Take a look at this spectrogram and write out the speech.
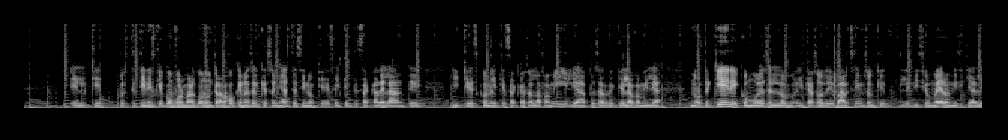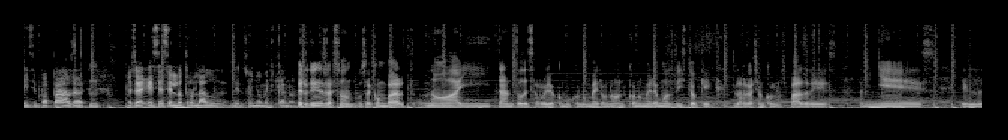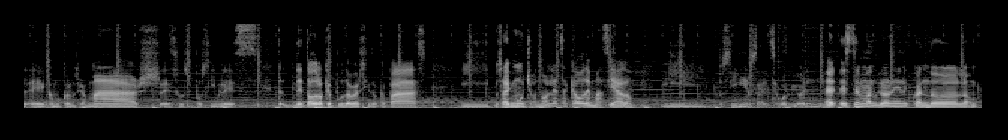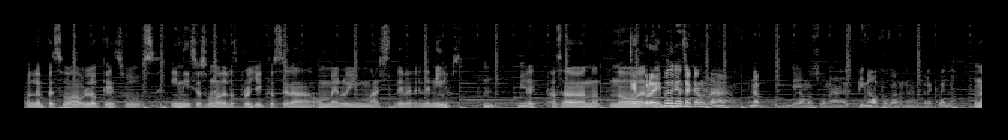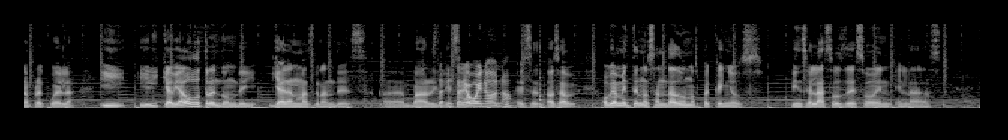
el que pues te tienes que conformar con un trabajo que no es el que soñaste, sino que es el que te saca adelante y que es con el que sacas a la familia, a pesar de que la familia no te quiere, como es el, el caso de Bart Simpson, que le dice Homero, ni siquiera le dice papá, o sea, Ujú. o sea ese es el otro lado del sueño americano. ¿no? Pero tienes razón, o sea, con Bart no hay tanto desarrollo como con Homero, ¿no? Con Homero hemos visto que la relación con los padres, la niñez, el, eh, cómo conoció a Marsh, eh, sus posibles, de todo lo que pudo haber sido capaz. Y pues hay mucho, ¿no? Le han sacado demasiado. Y pues sí, o sea, se volvió el... Eh, Este Matt Groening cuando lo, lo empezó habló que sus inicios uno de los proyectos era Homero y Marge de, de niños. Mm, mira. Eh, o sea, no, no que por ahí podrían sacar una, una digamos, una spin-off, o sea, una precuela. una precuela. Y, y que había otro en donde ya eran más grandes Está- Lisa. estaría bueno, ¿no? Ese- o sea, obviamente nos han dado unos pequeños pincelazos de eso en, en las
